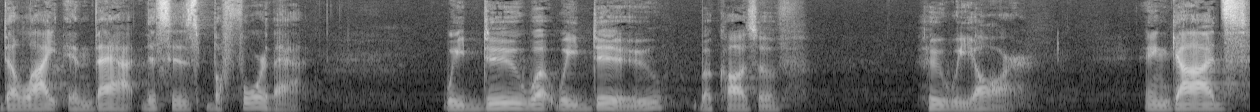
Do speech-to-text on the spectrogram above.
delight in that. This is before that. We do what we do because of who we are. And God's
